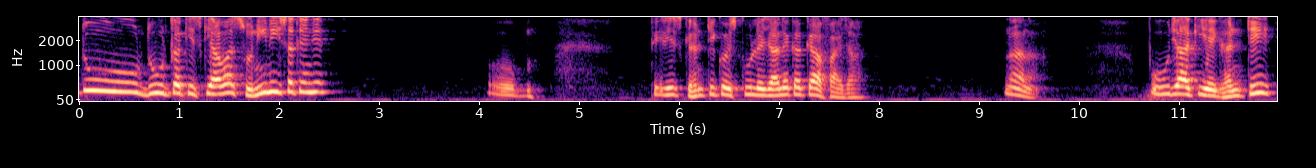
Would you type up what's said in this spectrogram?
दूर दूर तक इसकी आवाज़ सुन ही नहीं सकेंगे। ओ, फिर इस घंटी को स्कूल ले जाने का क्या फ़ायदा? ना ना। पूजा की ये घंटी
